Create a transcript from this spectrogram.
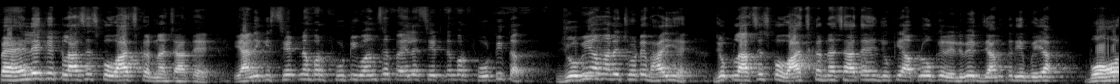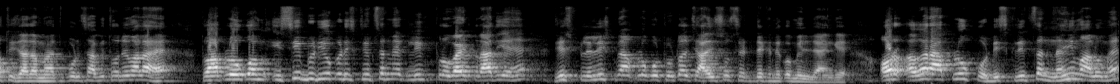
पहले के क्लासेस को वॉच करना चाहते हैं, यानी कि सेट नंबर 41 से पहले सेट नंबर 40 तक जो भी हमारे छोटे भाई हैं, जो क्लासेस को वॉच करना चाहते हैं, जो कि आप लोगों के रेलवे एग्ज़ाम के लिए भैया बहुत ही ज़्यादा महत्वपूर्ण साबित होने वाला है तो आप लोगों को हम इसी वीडियो के डिस्क्रिप्शन में एक लिंक प्रोवाइड करा दिए हैं। जिस प्लेलिस्ट में आप लोग को टोटल चालीसों सेट देखने को मिल जाएँगे। और अगर आप लोग को डिस्क्रिप्शन नहीं मालूम है,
